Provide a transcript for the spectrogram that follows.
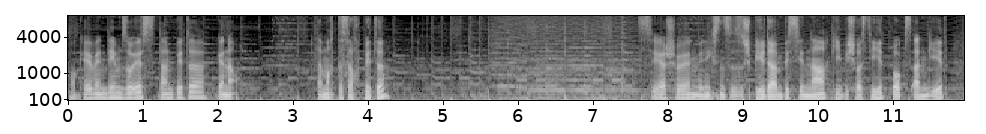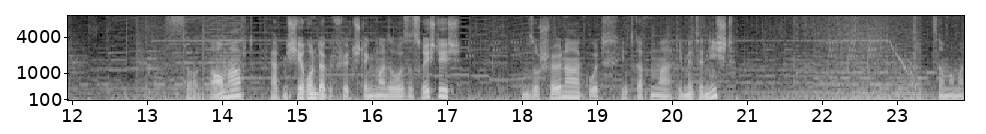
Okay, wenn dem so ist, dann bitte... Genau. Dann macht das auch bitte. Sehr schön. Wenigstens ist das Spiel da ein bisschen nachgiebig, was die Hitbox angeht. So, traumhaft. Er hat mich hier runtergeführt. Ich denke mal, so ist es richtig. Umso schöner. Gut, hier treffen wir die Mitte nicht. So, machen wir mal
